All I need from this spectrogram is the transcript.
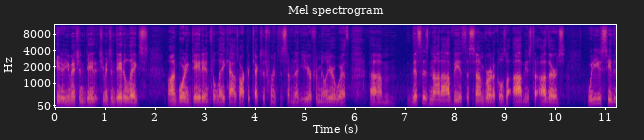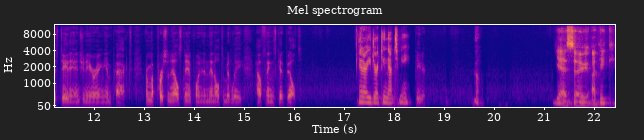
Peter, you mentioned data, you mentioned data lakes, onboarding data into lakehouse architectures, for instance, something that you're familiar with. Um, this is not obvious to some verticals, obvious to others. Where do you see this data engineering impact from a personnel standpoint and then ultimately how things get built? And are you directing that to me? Peter. Oh. Yeah, so I think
